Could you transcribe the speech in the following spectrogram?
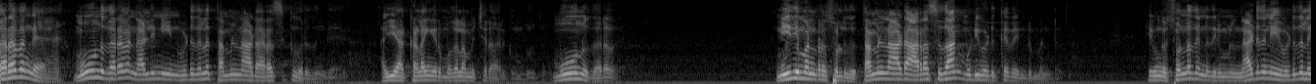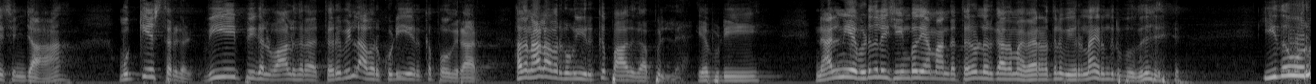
தடவைங்க மூணு தடவை நளினியின் விடுதலை தமிழ்நாடு அரசுக்கு வருதுங்க. ஐயா கலைஞர் முதலமைச்சராக இருக்கும்போது மூணு தடவை. நீதிமன்றம் சொல்லுது தமிழ்நாடு அரசு தான் முடிவெடுக்க வேண்டும் என்று இவங்க சொன்னது என்ன தெரியுமா? நடுதலையை விடுதலை செஞ்சால் முக்கியஸ்தர்கள் விஐபிகள் வாழ்கிற தெருவில் அவர் குடியிருக்க போகிறார். அதனால் அவர்கள் உயிருக்கு பாதுகாப்பு இல்லை. எப்படி? நளினியை விடுதலை செய்யும்போது ஏமா அந்த தெருவில் இருக்காதம்மா வேற இடத்துல வீருனா இருந்துட்டு போகுது. இது ஒரு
